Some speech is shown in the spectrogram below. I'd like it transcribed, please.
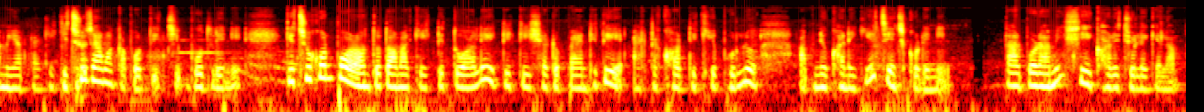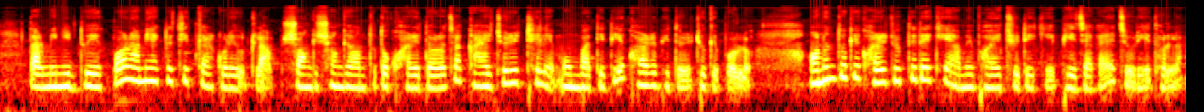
আমি আপনাকে কিছু জামা কাপড় দিচ্ছি, বদলে নিন। কিছুক্ষণ পর অন্তত আমাকে একটি তোয়ালে একটি টি শার্ট ও প্যান্ট দিয়ে একটা ঘর দেখিয়ে বলল, আপনি ওখানে গিয়ে চেঞ্জ করে নিন। তারপর আমি সেই ঘরে চলে গেলাম। তার মিনিট দুয়েক পর আমি একটা চিৎকার করে উঠলাম। সঙ্গে সঙ্গে অন্তত ঘরের দরজা গায়ের জোরে ঠেলে মোমবাতি দিয়ে ঘরের ভিতরে ঢুকে পড়ল। অনন্তকে ঘরে ঢুকতে দেখে আমি ভয়ে ছুটে গিয়ে ভেজা গায়ে জড়িয়ে ধরলাম।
